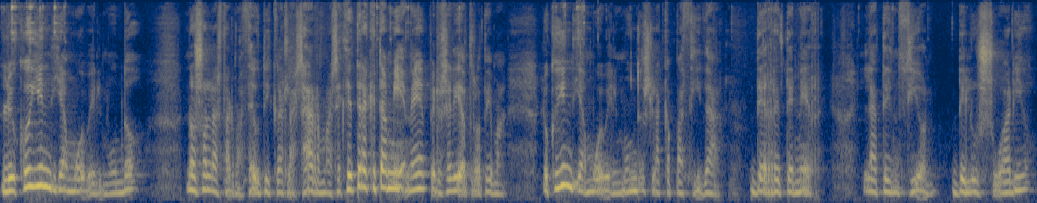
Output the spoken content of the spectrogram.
Lo que hoy en día mueve el mundo no son las farmacéuticas, las armas, etcétera, que también, ¿eh? pero sería otro tema. Lo que hoy en día mueve el mundo es la capacidad de retener la atención del usuario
